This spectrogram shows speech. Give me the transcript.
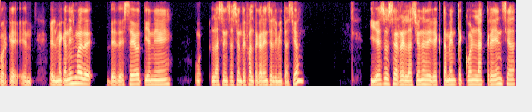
porque el mecanismo de, de deseo tiene la sensación de falta, carencia, limitación, y eso se relaciona directamente con la creencia,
